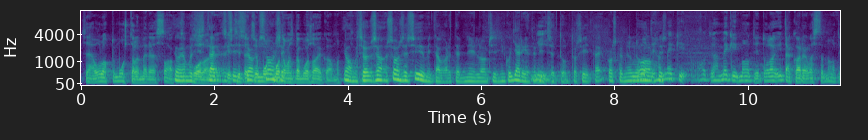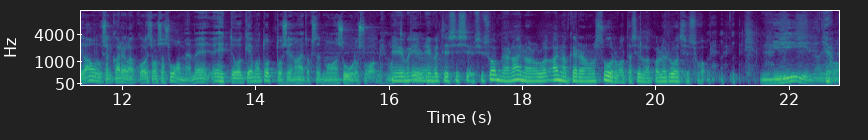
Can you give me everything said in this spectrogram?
sehän ulottui Mustalle merelle saakka joo, se puolelle. Siis, sitten siis se, se, on muutama sata vuosi aikaa. Mutta... Joo, mutta se, on, se, on, se on se syy, mitä varten niillä on siis niin järjetön niin. itsetunto siitä. Koska niillä on oltiinhan, siis... mekin, oltiinhan mekin, me oltiin tuolla Itä-Karjalassa, me oltiin Aunuksen Karjala, kun olisi osa Suomea. Me ehditty oikein vaan tottua siihen ajatukseen, että me ollaan Suur-Suomi. Mutta niin, niin, niin, mutta siis, siis Suomi on ainoa, ollut, ainoa kerran ollut suurvalta silloin, kun oli Ruotsi-Suomi. niin, no joo,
